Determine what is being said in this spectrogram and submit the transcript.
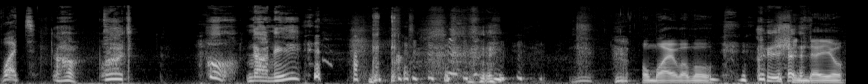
what? Oh, what? Oh, Nani? Omae wa mo. Shindayo.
